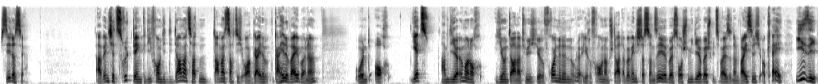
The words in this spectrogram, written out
Ich sehe das ja. Aber wenn ich jetzt zurückdenke, die Frauen, die die damals hatten, damals dachte ich, oh, geile, geile Weiber, ne? Und auch jetzt haben die ja immer noch hier und da natürlich ihre Freundinnen oder ihre Frauen am Start. Aber wenn ich das dann sehe, bei Social Media beispielsweise, dann weiß ich, okay, easy.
